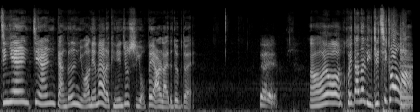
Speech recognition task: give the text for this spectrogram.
今天既然敢跟女王连麦了，肯定就是有备而来的，对不对？对。哎呦，回答的理直气壮啊！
